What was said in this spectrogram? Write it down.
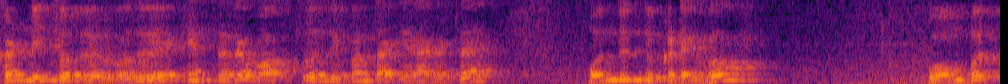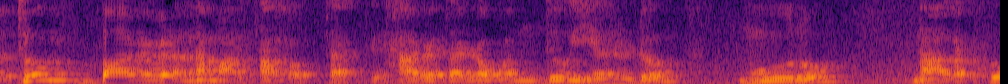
ಖಂಡಿತವಲ್ಲೂ ಇರ್ಬೋದು ಯಾಕೆಂತಂದರೆ ವಾಸ್ತುವಲ್ಲಿ ಬಂದಾಗ ಏನಾಗುತ್ತೆ? ಒಂದೊಂದು ಕಡೆಗೂ ಒಂಬತ್ತು ಭಾಗಗಳನ್ನು ಮಾಡ್ತಾ ಹೋಗ್ತಾ ಇರ್ತೀವಿ. ಹಾಗಾದಾಗ ಒಂದು, ಎರಡು, ಮೂರು, ನಾಲ್ಕು,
